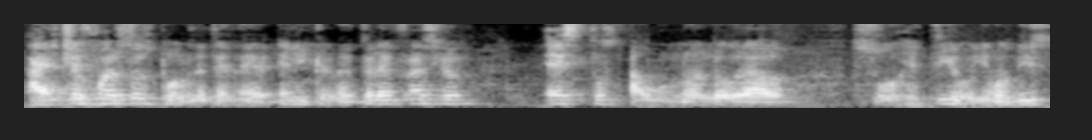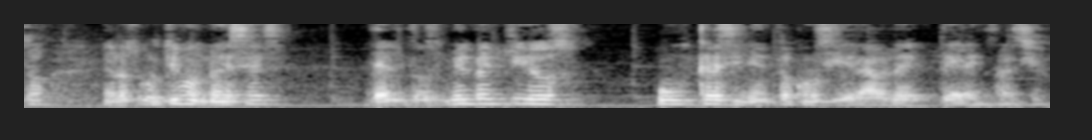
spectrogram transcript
ha hecho esfuerzos por detener el incremento de la inflación, estos aún no han logrado su objetivo. Y hemos visto en los últimos meses del 2022 un crecimiento considerable de la inflación.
